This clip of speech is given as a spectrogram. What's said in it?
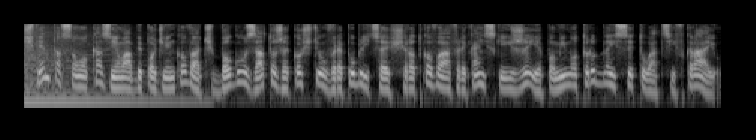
Święta są okazją, aby podziękować Bogu za to, że Kościół w Republice Środkowoafrykańskiej żyje pomimo trudnej sytuacji w kraju,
